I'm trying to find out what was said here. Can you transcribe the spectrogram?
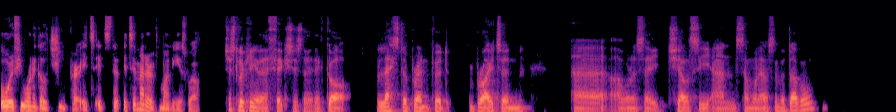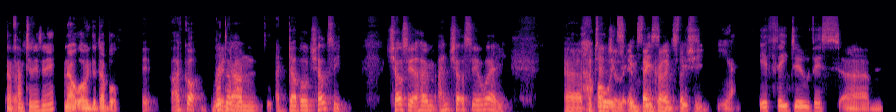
or if you want to go cheaper it's it's the, it's a matter of money as well Just looking at their fixtures, though, they've got Leicester, Brentford, Brighton. Uh, I want to say Chelsea and someone else in the double. Southampton isn't it no oh in the double It, I've got written down a double Chelsea, Chelsea at home and Chelsea away. Uh, potential oh it's, in it's Ben this, Crellin's spreadsheet. yeah if they do this um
